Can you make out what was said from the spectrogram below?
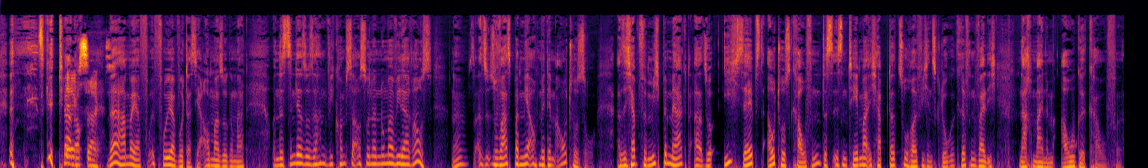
es gibt ja, noch, exakt. ne, haben wir ja, früher wurde das ja auch mal so gemacht. Und das sind ja so Sachen, wie kommst du aus so einer Nummer wieder raus? Ne? Also so war es bei mir auch mit dem Auto so. Also ich habe für mich bemerkt, also ich selbst Autos kaufen, das ist ein Thema, ich habe dazu häufig ins Klo gegriffen, weil ich nach meinem Auge kaufe.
